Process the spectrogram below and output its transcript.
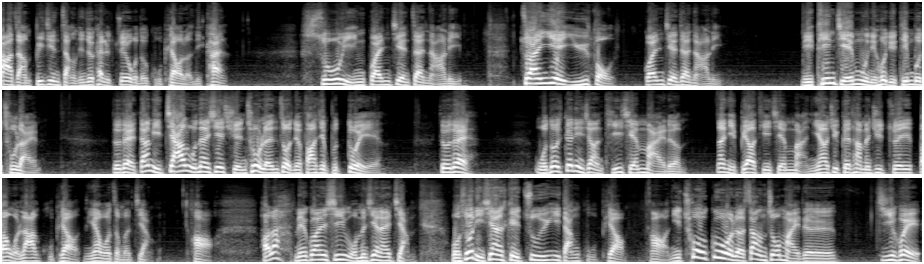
大涨逼近涨停就开始追我的股票了，你看输赢关键在哪里？专业与否关键在哪里？你听节目你或许听不出来，对不对？当你加入那些选错人之后，你就发现不对耶，对不对？我都跟你讲提前买的，那你不要提前买，你要去跟他们去追，帮我拉股票，你要我怎么讲？好，好了，没关系，我们先来讲。我说你现在可以注意一档股票，好，你错过了上周买的机会，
